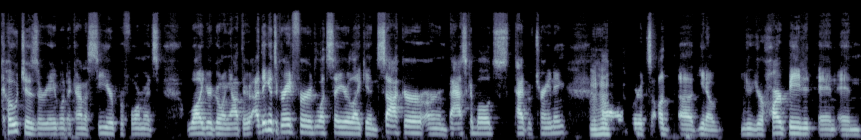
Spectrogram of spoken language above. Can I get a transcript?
coaches are able to kind of see your performance while you're going out there. I think it's great for let's say you're like in soccer or in basketball type of training, mm-hmm. uh, where it's a, a, you know your, your heartbeat and and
